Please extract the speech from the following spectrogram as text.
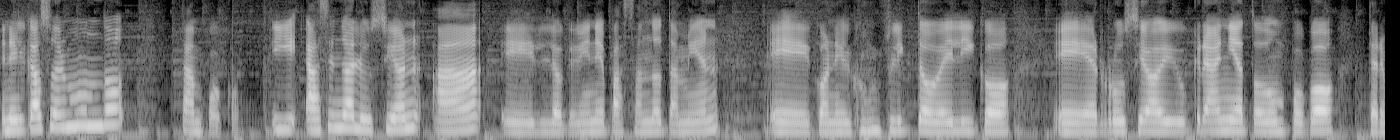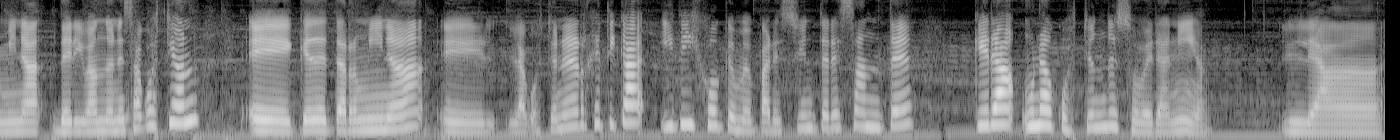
En el caso del mundo, tampoco. Y haciendo alusión a eh, lo que viene pasando también con el conflicto bélico Rusia y Ucrania, todo un poco termina derivando en esa cuestión. Que determina la cuestión energética y dijo que me pareció interesante que era una cuestión de soberanía la,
